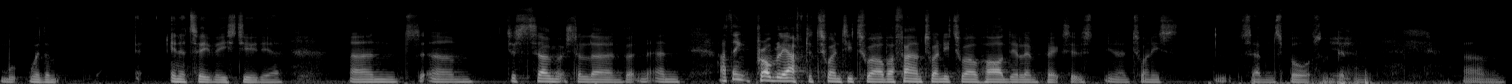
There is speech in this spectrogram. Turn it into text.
w- with a in a TV studio, and um, just so much to learn. But and I think probably after 2012, I found 2012 hard. The Olympics, it was you know 27 sports and Yeah. different. Um,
